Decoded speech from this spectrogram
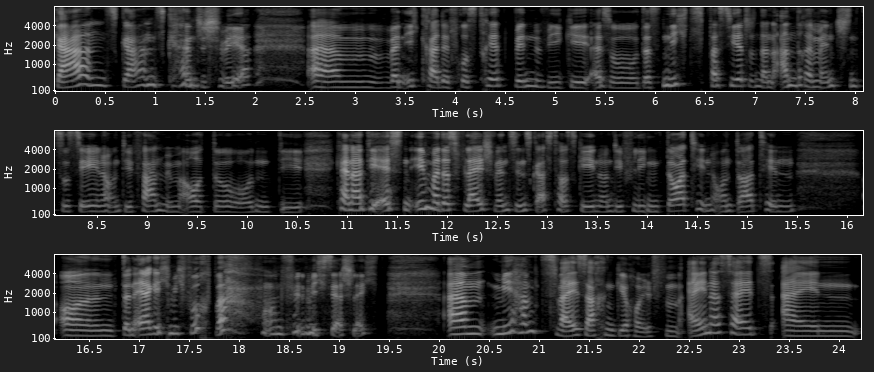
ganz, ganz, ganz schwer. ähm, wenn ich gerade frustriert bin, wie also dass nichts passiert und dann andere Menschen zu sehen und die fahren mit dem Auto und die, keine Ahnung, die essen immer das Fleisch, wenn sie ins Gasthaus gehen und die fliegen dorthin und dorthin. Und dann ärgere ich mich furchtbar und fühle mich sehr schlecht. Ähm, mir haben zwei Sachen geholfen. Einerseits ein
